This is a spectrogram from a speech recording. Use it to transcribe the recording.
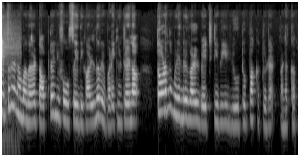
இத்துடன் நமது டாப் டுவெண்டி ஃபோர் செய்திகள் நிறைவடைகின்றன. தொடர்ந்து இணைந்திருங்கள் வெற்றி டிவியின் யூடியூப் பக்கத்துடன். வணக்கம்.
